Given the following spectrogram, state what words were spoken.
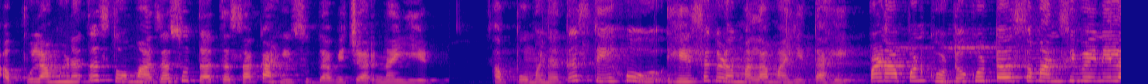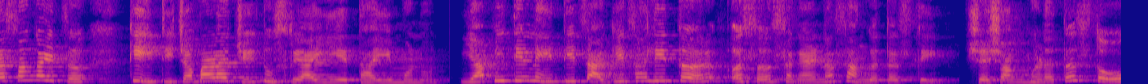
अपूला म्हणत असतो माझा सुद्धा तसा काही सुद्धा विचार नाहीये. अप्पू म्हणत असते हो हे सगळं मला माहीत आहे. पण आपण खोटं खोटं असं मानसी वहिनीला सांगायचं की तिच्या बाळाची दुसरी आई येत आहे म्हणून. या भीतीने ती जागी झाली तर असं सगळ्यांना सांगत असते. शशांक म्हणत असतो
